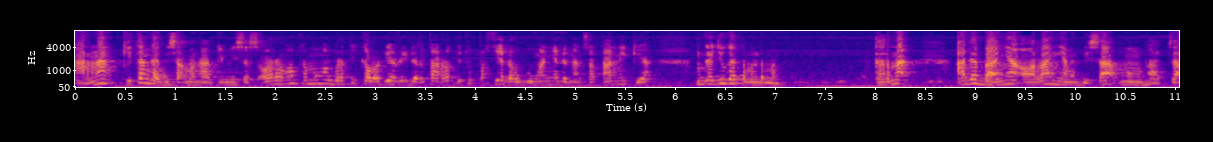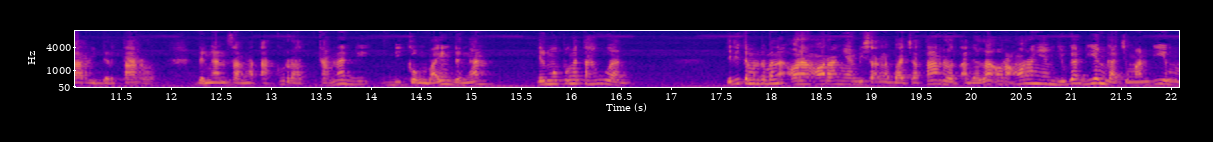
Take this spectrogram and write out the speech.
karena kita nggak bisa menghakimi seseorang, oh kamu nggak berarti kalau dia reader tarot itu pasti ada hubungannya dengan satanik ya. Enggak juga teman-teman. Karena ada banyak orang yang bisa membaca reader tarot dengan sangat akurat karena di, dikombain dengan ilmu pengetahuan. Jadi teman-teman orang-orang yang bisa ngebaca tarot adalah orang-orang yang juga dia nggak cuma diem.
